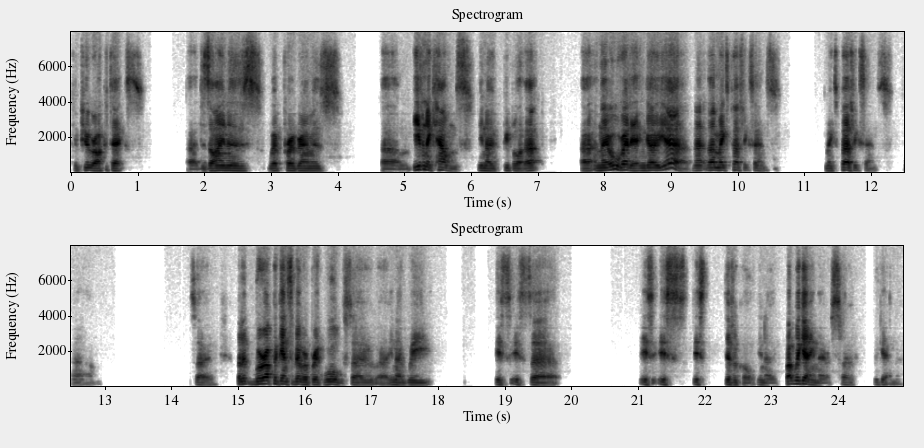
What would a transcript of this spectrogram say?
computer architects, uh, designers, web programmers, um, even accountants. You know, people like that, uh, and they all read it and go, "Yeah, that, that makes perfect sense. Makes perfect sense." Um, so, but we're up against a bit of a brick wall. So uh, you know, we it's it's uh, it's it's it's difficult, you know, but we're getting there. So we're getting there.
